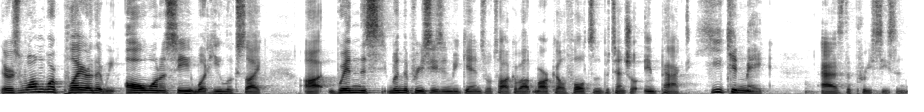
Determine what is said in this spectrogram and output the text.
There's one more player that we all want to see what he looks like uh, when this when the preseason begins. We'll talk about Markelle Fultz and the potential impact he can make as the preseason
